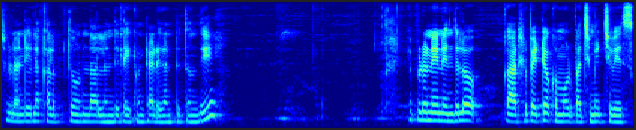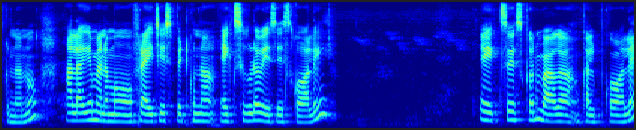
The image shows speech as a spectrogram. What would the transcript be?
చూడండి ఇలా కలుపుతూ ఉండాలండి లేకుంటే అడిగంటుతుంది. ఇప్పుడు నేను ఇందులో ఘాట్లు పెట్టి ఒక మూడు పచ్చిమిర్చి వేసుకున్నాను. అలాగే మనము ఫ్రై చేసి పెట్టుకున్న ఎగ్స్ కూడా వేసేసుకోవాలి. ఎగ్స్ వేసుకొని బాగా కలుపుకోవాలి.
